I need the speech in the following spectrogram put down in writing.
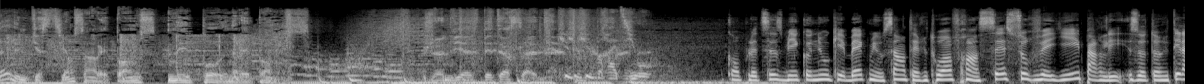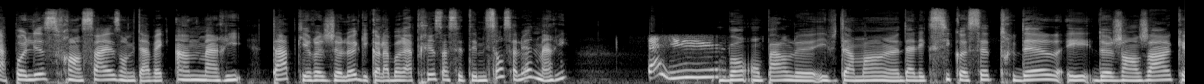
elle, une question sans réponse n'est pas une réponse. Geneviève Peterson. Cube Radio complotiste bien connu au Québec, mais aussi en territoire français, surveillé par les autorités, la police française. On est avec Anne-Marie Tapp, qui est radiologue et collaboratrice à cette émission. Salut Anne-Marie. Salut. Bon, on parle euh, évidemment euh, d'Alexis Cossette Trudel et de Jean-Jacques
